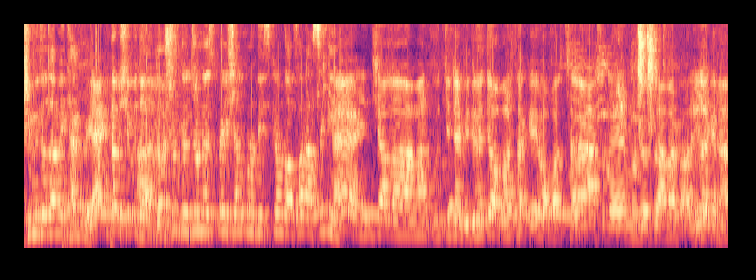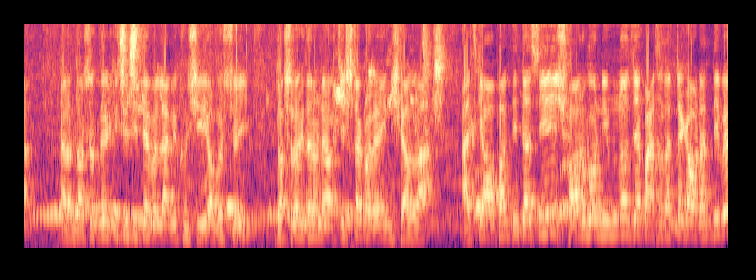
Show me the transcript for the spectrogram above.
সীমিত দামই থাকবে। একদম সীমিত দর্শকদের জন্য স্পেশাল কোনো ডিসকাউন্ট অফার আছে কি? হ্যাঁ ইনশাআল্লাহ আমার প্রতিটা ভিডিওতে অফার থাকে। অফার ছাড়া আসলে মূলত তো আমার ভালোই লাগে না। কারণ দর্শকদের কিছু দিতে পারলে আমি খুশি অবশ্যই। দর্শক যেন নেওয়ার চেষ্টা করে ইনশাআল্লাহ আজকে অফার দিতেছি সর্বনিম্ন যে পাঁচ হাজার টাকা অর্ডার দিবে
